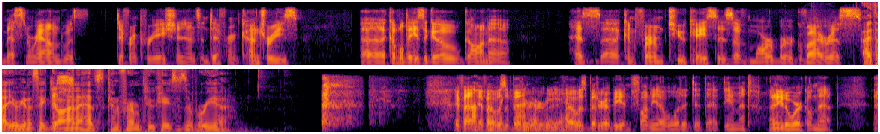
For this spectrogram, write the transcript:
messing around with different creations in different countries. Uh, a couple days ago, Ghana has uh, confirmed two cases of Marburg virus. I thought you were gonna say This- Ghana has confirmed two cases of Rhea. If I if I was a better if I was better at being funny, I would have did that. Damn it! I need to work on that.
